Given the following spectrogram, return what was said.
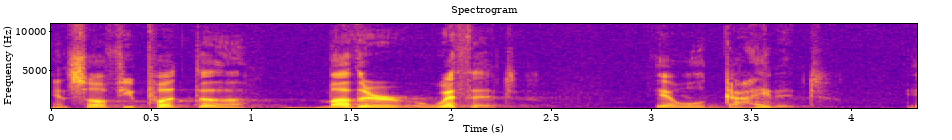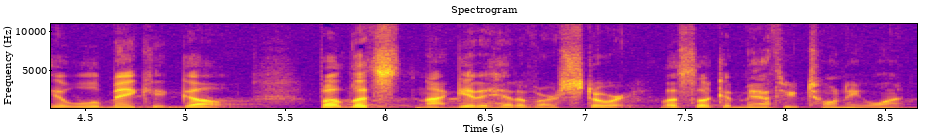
And so if you put the mother with it, it will guide it, it will make it go. But let's not get ahead of our story. Let's look at Matthew 21.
